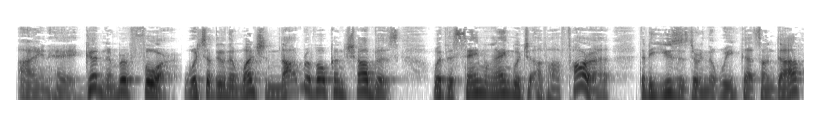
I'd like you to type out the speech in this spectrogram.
Ein Hey. Good. Number four. Which something that one should not revoke on Shabbos with the same language of Hafara that he uses during the week. That's on Daf.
